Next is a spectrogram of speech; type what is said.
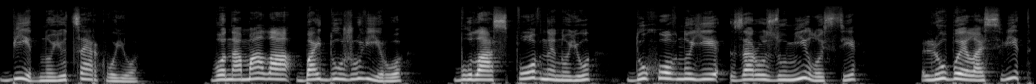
бідною церквою. Вона мала байдужу віру, була сповненою духовної зарозумілості, любила світ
